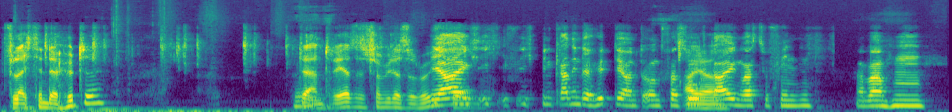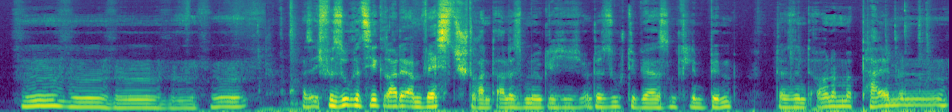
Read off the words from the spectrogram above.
Vielleicht in der Hütte? Der Andreas ist schon wieder so ruhig. Ja, ich, ich, ich bin gerade in der Hütte und, und versuche Ah, ja. da irgendwas zu finden. Aber hm, Also ich versuche jetzt hier gerade am Weststrand alles Mögliche. Ich untersuche diversen Klimbim. Da sind auch nochmal Palmen.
